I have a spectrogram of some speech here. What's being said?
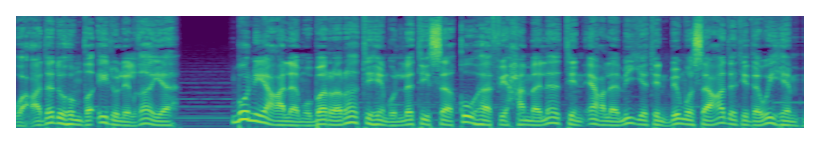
وعددهم ضئيل للغاية بني على مبرراتهم التي ساقوها في حملات إعلامية بمساعدة ذويهم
